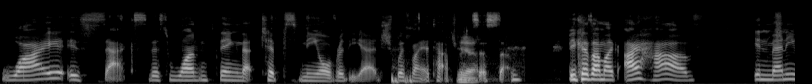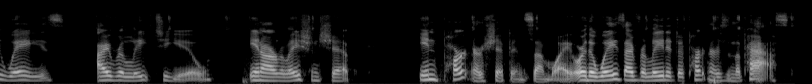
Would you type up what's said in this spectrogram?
why is sex this one thing that tips me over the edge with my attachment Yeah. system? Because I'm like, I have, in many ways, I relate to you in our relationship in partnership in some way, or the ways I've related to partners in the past.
